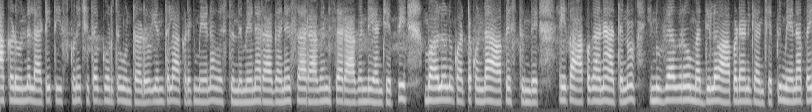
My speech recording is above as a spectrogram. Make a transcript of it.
అక్కడ ఉన్న లాఠీ తీసుకుని చితగ్గొడుతూ ఉంటాడు. ఇంతలో అక్కడికి మీనా వస్తుంది? మీనా రాగానే? సార్ ఆగండి సార్ ఆగండి అని చెప్పి బాలుని కొట్టకుండా ఆపేస్తుంది. ఇక ఆపగానే అతను నువ్వెవరు మధ్యలో ఆపడానికి అని చెప్పి మీనాపై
